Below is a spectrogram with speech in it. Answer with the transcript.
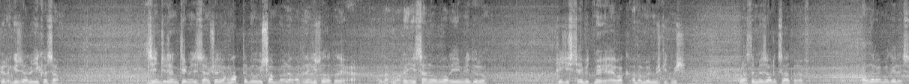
şöyle güzel bir yıkasam, zincirini temizlesem, şöyle hamakta bir uyusam böyle var ne güzel olurdu ya. Ulan var ya insanoğlu var yemin ediyorum. Hiç isteği bitmiyor ya. Bak adam ölmüş gitmiş. Burası da mezarlık sağ taraf. Allah rahmet eylesin.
